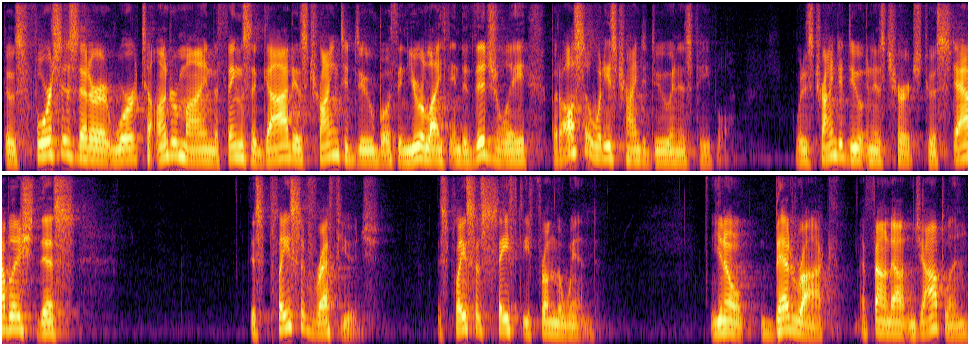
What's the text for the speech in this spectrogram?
those forces that are at work to undermine the things that God is trying to do, both in your life individually, but also what He's trying to do in His people. What He's trying to do in His church to establish this, this place of refuge, this place of safety from the wind. You know, bedrock, I found out in Joplin,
